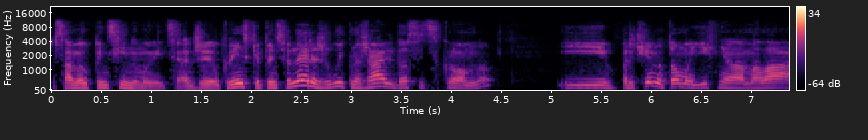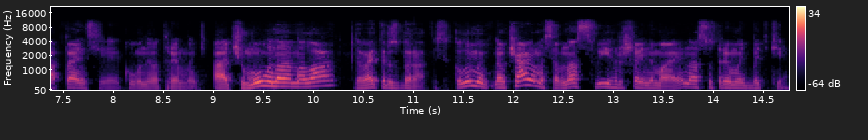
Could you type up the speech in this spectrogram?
саме у пенсійному віці, адже українські пенсіонери живуть, на жаль, досить скромно. І причину тому їхня мала пенсія, яку вони отримують. А чому вона мала? Давайте розбиратись. Коли ми навчаємося, в нас своїх грошей немає, нас отримують батьки.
